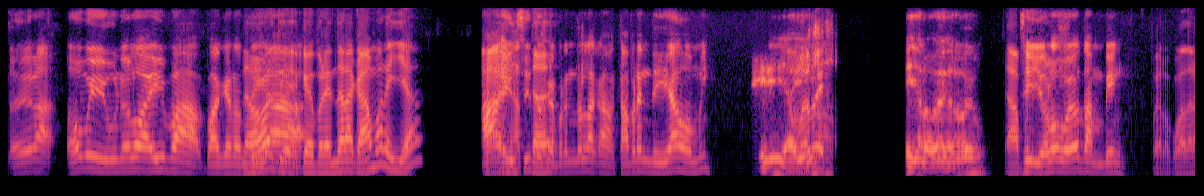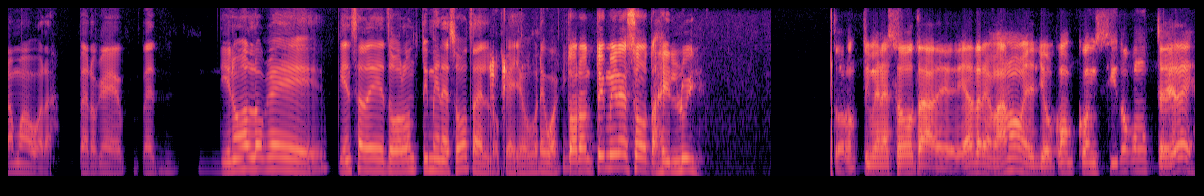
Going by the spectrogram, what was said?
Mira, Omi, únelo ahí para que nos no, diga. tiene que prenda la cámara y ya. Ah, ahí Gilcito, está. que prende la cámara. Está prendida, Omi. Sí, ahí. me ves? Sí, ya lo veo, ya lo veo. Ah, Sí, pues, yo lo veo también. pues lo cuadramos ahora. Pero que pues, dinos lo que piensa de Toronto y Minnesota, es lo que yo brego aquí. Toronto y Minnesota, Gil Luis. Toronto y Minnesota, de diadre, hermano, yo co- coincido con ustedes,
